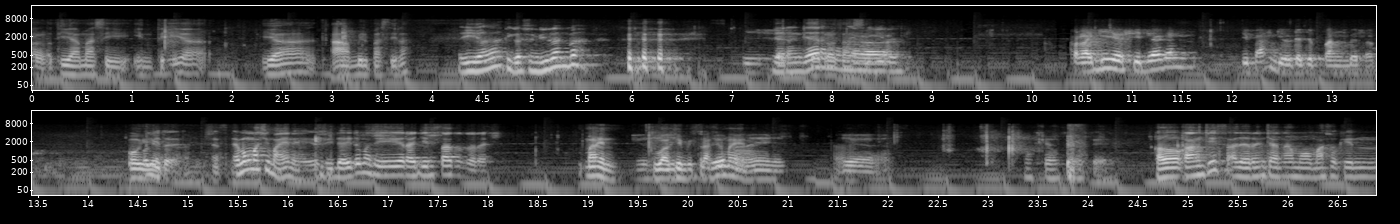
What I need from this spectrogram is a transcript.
kalau dia masih inti ya ya ambil pastilah. Iya 39 bah. Jarang-jarang Rotasi. pemain begitu. Apalagi Yoshida kan dipanggil ke Jepang besok. Oh, Oh iya. gitu ya? Emang masih main ya? Yoshida itu masih rajin status tuh, Res? Main. Dua game terakhir main. Iya. Oke, oke, oke. Kalau Kang Cis ada rencana mau masukin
